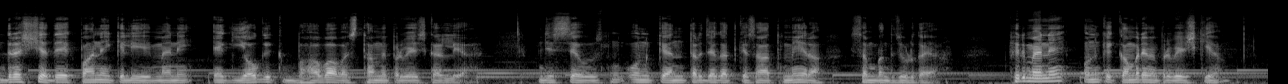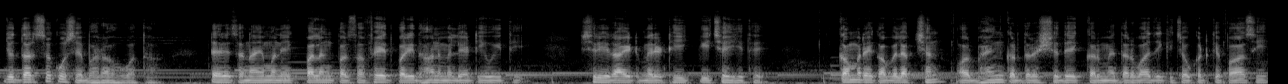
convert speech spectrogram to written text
दृश्य देख पाने के लिए मैंने एक यौगिक भावावस्था में प्रवेश कर लिया जिससे उनके अंतर जगत के साथ मेरा संबंध जुड़ गया। फिर मैंने उनके कमरे में प्रवेश किया, जो दर्शकों से भरा हुआ था। टेरेसा नाइमन एक पलंग पर सफ़ेद परिधान में लेटी हुई थी। श्री राइट मेरे ठीक पीछे ही थे। कमरे का विलक्षण और भयंकर दृश्य देखकर मैं दरवाजे की चौकट के पास ही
